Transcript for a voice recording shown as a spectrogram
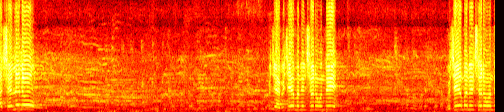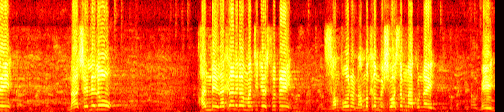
నా చెల్లెలు. విజయ విజయమ్మ నిల్చొని ఉంది. విజయమ్మ నిల్చొని ఉంది. నా చెల్లెలు అన్ని రకాలుగా మంచి చేస్తుంది. సంపూర్ణ నమ్మకం విశ్వాసం నాకున్నాయి. మీ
